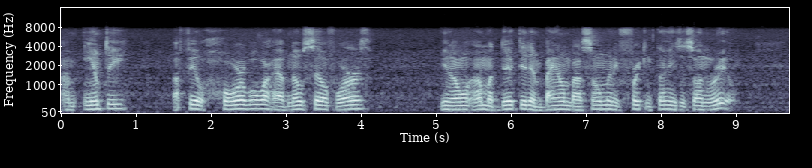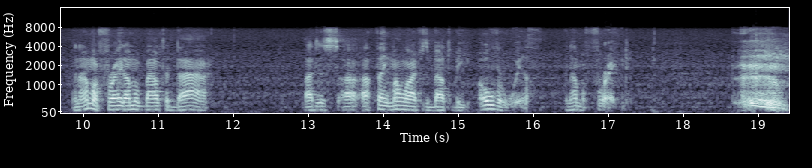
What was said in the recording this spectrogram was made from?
I'm empty. I feel horrible. I have no self worth. You know, I'm addicted and bound by so many freaking things. It's unreal. And I'm afraid I'm about to die. I just, I, I think my life is about to be over with. And I'm afraid.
